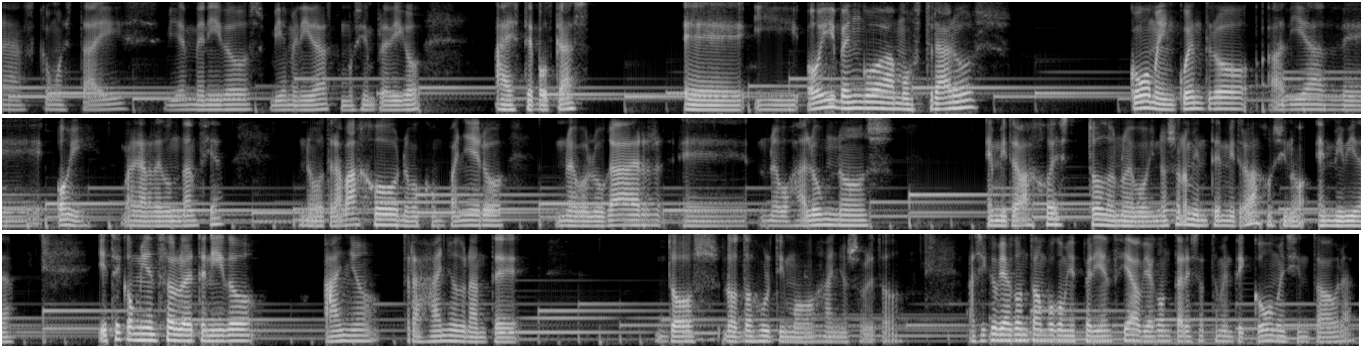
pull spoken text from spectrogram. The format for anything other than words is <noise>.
buenas, ¿cómo estáis? Bienvenidos, bienvenidas, como siempre digo, a este podcast. Eh, y hoy vengo a mostraros cómo me encuentro a día de hoy, valga la redundancia. Nuevo trabajo, nuevos compañeros, nuevo lugar, eh, nuevos alumnos. En mi trabajo es todo nuevo y no solamente en mi trabajo, sino en mi vida. Y este comienzo lo he tenido año tras año durante dos, los dos últimos años sobre todo. Así que os voy a contar un poco mi experiencia, os voy a contar exactamente cómo me siento ahora,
